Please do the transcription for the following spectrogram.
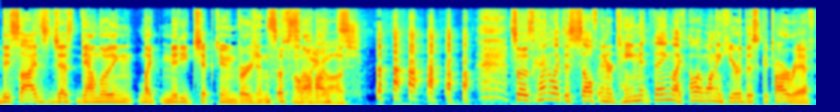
besides just downloading like MIDI chiptune versions of Oh songs. my gosh. So it's kind of like this self entertainment thing. Like, oh, I want to hear this guitar riff.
